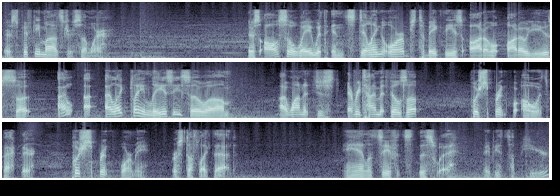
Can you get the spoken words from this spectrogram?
There's 50 monsters somewhere. There's also a way with instilling orbs to make these auto auto use. So I, I, I like playing lazy, so um, I want it just every time it fills up, push sprint. For, oh, it's back there. Push sprint for me or stuff like that. And let's see if it's this way. Maybe it's up here.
